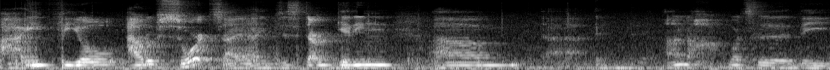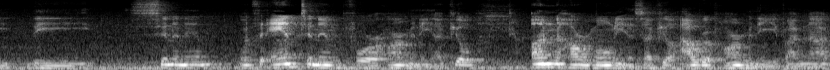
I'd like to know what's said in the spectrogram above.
I feel out of sorts. I, I just start getting um, uh, un, what's the the the synonym? What's the antonym for harmony? I feel unharmonious. I feel out of harmony if I'm not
